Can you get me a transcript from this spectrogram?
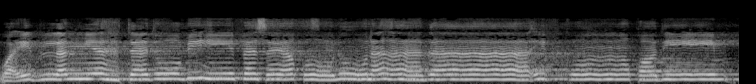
واذ لم يهتدوا به فسيقولون هذا افك قديم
